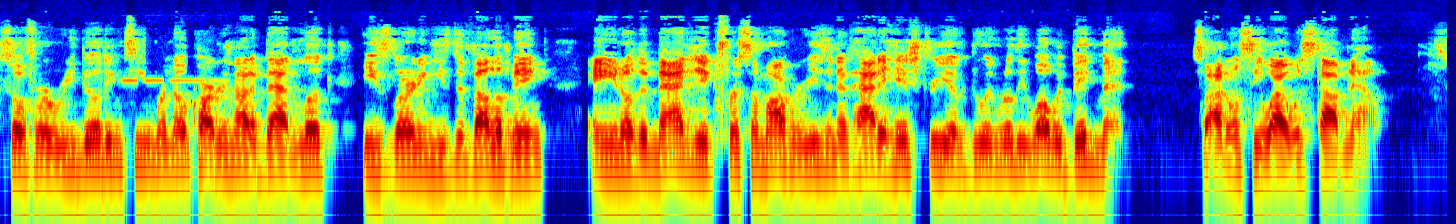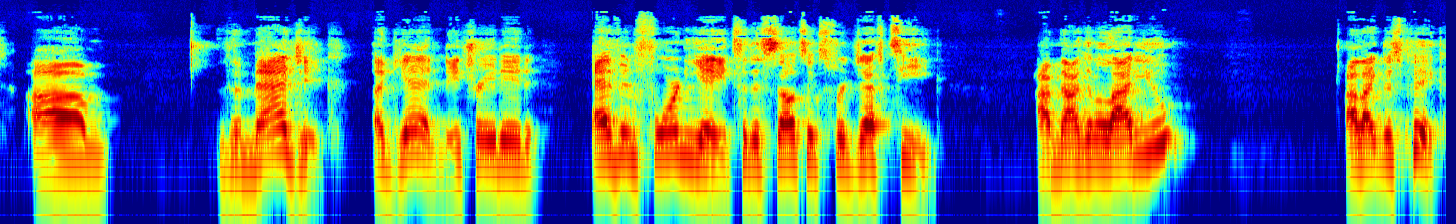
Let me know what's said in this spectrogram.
So for a rebuilding team, Wendell Carter's not a bad look. He's learning, he's developing, and you know the Magic for some awkward reason have had a history of doing really well with big men. So I don't see why it would stop now. Um, the Magic again, they traded Evan Fournier to the Celtics for Jeff Teague. I'm not gonna lie to you. I like this pick.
